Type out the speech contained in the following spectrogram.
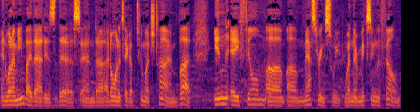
And what I mean by that is this, and uh, I don't want to take up too much time, but in a film uh, um, mastering suite, when they're mixing the film,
